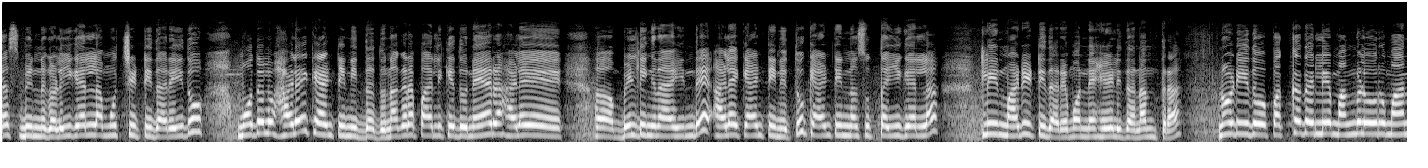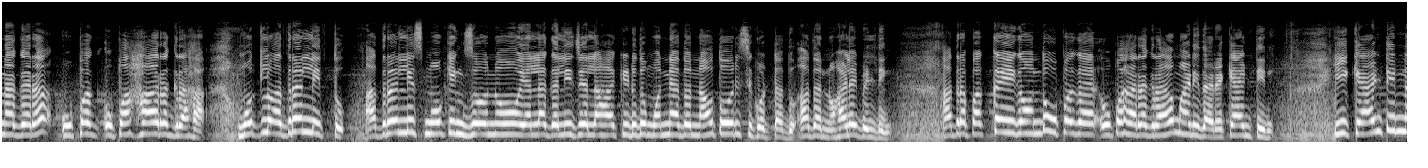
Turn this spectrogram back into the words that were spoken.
ಡಸ್ಟ್ಬಿನ್ಗಳು ಈಗೆಲ್ಲ ಮುಚ್ಚಿಟ್ಟಿದ್ದಾರೆ. ಇದು ಮೊದಲು ಹಳೆ ಕ್ಯಾಂಟೀನ್ ಇದ್ದದ್ದು. ನಗರ ಪಾಲಿಕೆದು ನೇರ ಹಳೆ ಬಿಲ್ಡಿಂಗ್ನ ಹಿಂದೆ ಹಳೆ ಕ್ಯಾಂಟೀನ್ ಇತ್ತು. ಕ್ಯಾಂಟೀನ್ನ ಸುತ್ತ ಈಗೆಲ್ಲ ಕ್ಲೀನ್ ಮಾಡಿ ಇಟ್ಟಿದ್ದಾರೆ ಮೊನ್ನೆ ಹೇಳಿದ ನಂತರ. ನೋಡಿ, ಇದು ಪಕ್ಕದಲ್ಲೇ ಮಂಗಳೂರು ಮಹಾನಗರ ಉಪ, ಉಪಹಾರ ಗೃಹ ಮೊದಲು ಅದರಲ್ಲಿತ್ತು. ಅದರಲ್ಲಿ ಸ್ಮೋಕಿಂಗ್ ಝೋನು ಎಲ್ಲ ಗಲೀಜೆಲ್ಲ ಹಾಕಿಡಿದು, ಮೊನ್ನೆ ಅದನ್ನು ನಾವು ತೋರಿಸಿಕೊಟ್ಟದ್ದು, ಅದನ್ನು ಹಳೆ ಬಿಲ್ಡಿಂಗ್ ಅದರ ಪಕ್ಕ ಈಗ ಒಂದು ಉಪಗ, ಉಪಹಾರ ಗೃಹ ಮಾಡಿದ್ದಾರೆ, ಕ್ಯಾಂಟೀನ್. ಈ ಕ್ಯಾಂಟೀನ್ನ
